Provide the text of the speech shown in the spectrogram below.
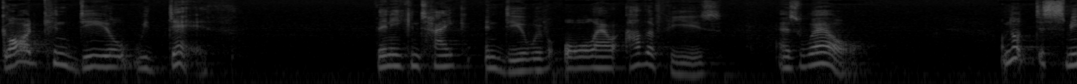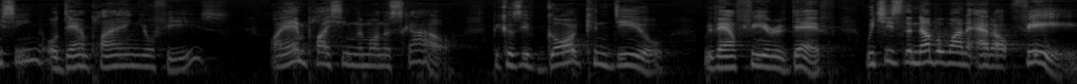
God can deal with death, then he can take and deal with all our other fears as well. I'm not dismissing or downplaying your fears. I am placing them on a scale. Because if God can deal with our fear of death, which is the number one adult fear,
